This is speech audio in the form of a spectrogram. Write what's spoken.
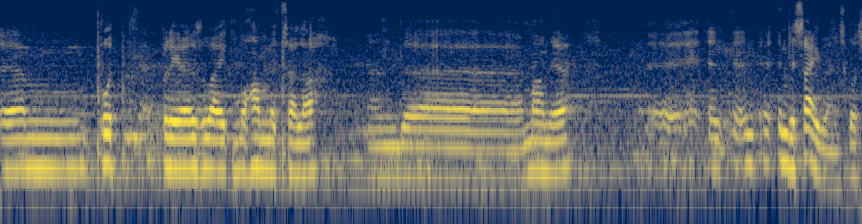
um, put players like Mohamed Salah and uh, Mane uh, in, in, in the sidelines because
